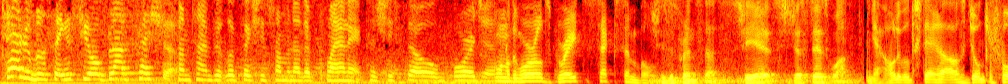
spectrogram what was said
terrible things to your blood pressure. Sometimes it looks like she's from another planet because she's so gorgeous. One of the world's great sex symbols. She's a princess. She is. She just is one. Ja, Hollywoodsterren als John Travolta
